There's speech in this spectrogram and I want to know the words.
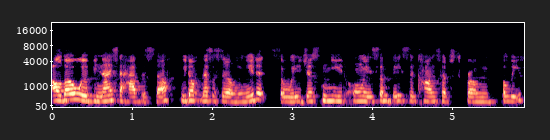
although it would be nice to have this stuff, we don't necessarily need it. So we just need only some basic concepts from belief.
